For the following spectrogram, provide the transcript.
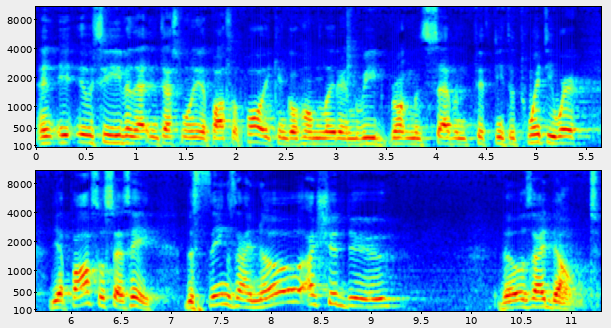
And it, it, we see even that in testimony of the Apostle Paul. You can go home later and read Romans 7 15 to 20, where the Apostle says, Hey, the things I know I should do, those I don't.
